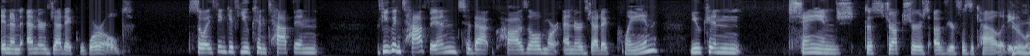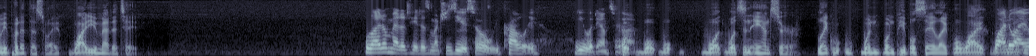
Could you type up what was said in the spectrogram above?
in an energetic world. So I think if you can tap in if you can tap into that causal, more energetic plane, you can change the structures of your physicality. here let me put it this way why do you meditate Well, I don't meditate as much as you, so we probably you would answer that. what, what what what's an answer like when when people say like well why Why do meditate?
